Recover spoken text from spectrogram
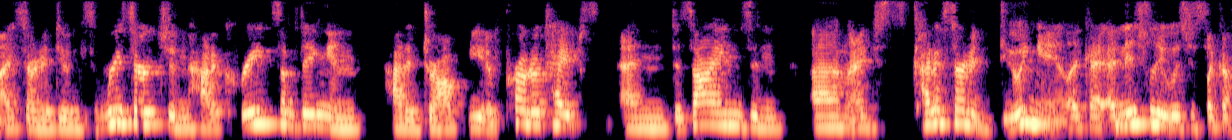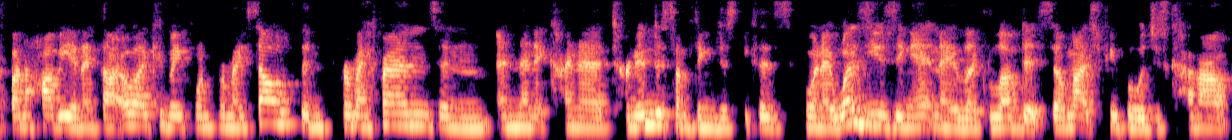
I started doing some research and how to create something and how to draw, you know, prototypes and designs. And um, I just kind of started doing it. Like I, initially, it was just like a fun hobby, and I thought, oh, I could make one for myself and for my friends, and and then it kind of turned into something just because when I was using it and I like loved it so much, people would just come out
